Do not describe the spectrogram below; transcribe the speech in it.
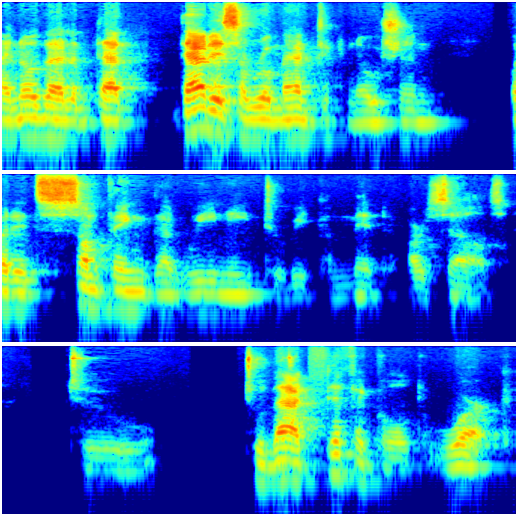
I know that, that that is a romantic notion, but it's something that we need to recommit ourselves to, to that difficult work.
